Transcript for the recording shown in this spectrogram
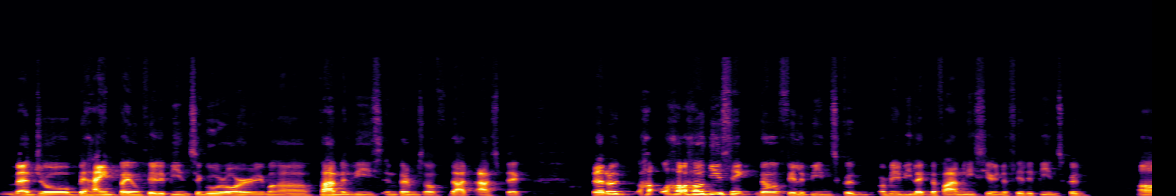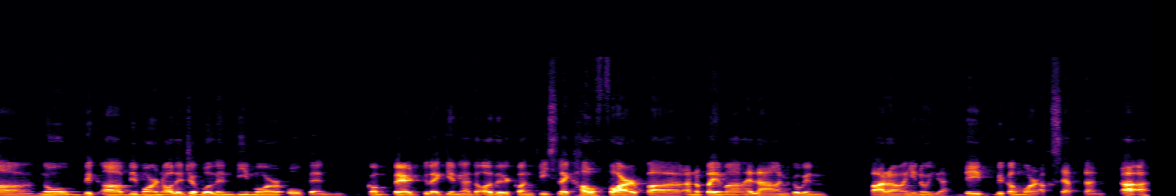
medyo behind pa yung Philippines siguro or yung mga families in terms of that aspect. Pero how, how do you think the Philippines could or maybe like the families here in the Philippines could uh know be, uh, be more knowledgeable and be more open compared to like yun nga the other countries like how far pa ano pa yung mga kailangan gawin para you know yeah they become more acceptant uh, uh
